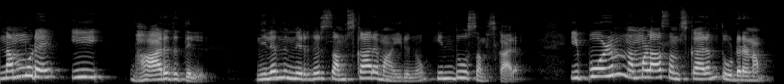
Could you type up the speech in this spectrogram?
നമ്മുടെ ഈ ഭാരതത്തിൽ നിലനിന്നിരുന്നൊരു സംസ്കാരമായിരുന്നു ഹിന്ദു സംസ്കാരം. ഇപ്പോഴും നമ്മൾ ആ സംസ്കാരം തുടരണം.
